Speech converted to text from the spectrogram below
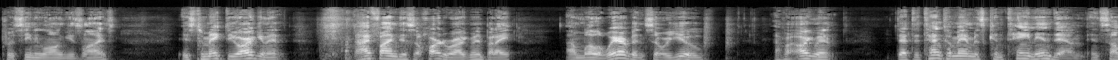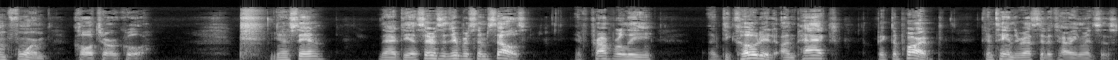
proceeding along these lines is to make the argument. I find this a harder argument, but I, I'm well aware of it, and so are you. I find argument that the Ten Commandments contain in them, in some form, called Torah Kula. You understand? That the Aseret Dibros themselves, if properly uh, decoded, unpacked, picked apart, contain the rest of the Torah.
